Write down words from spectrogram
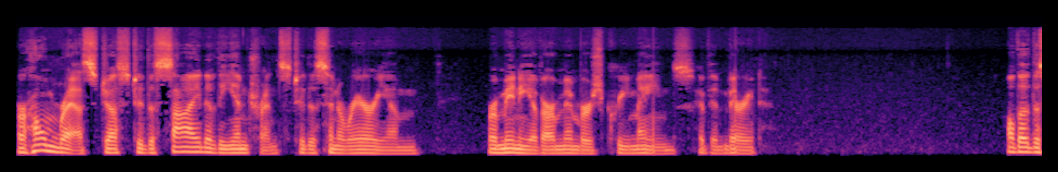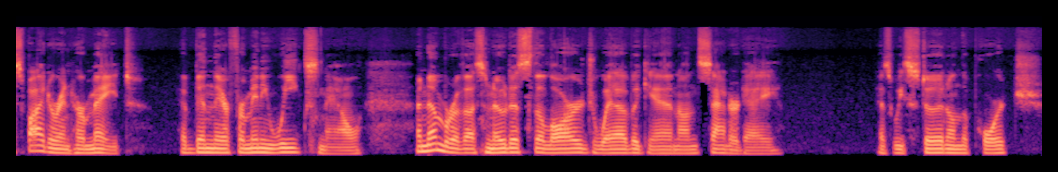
Her home rests just to the side of the entrance to the cinerarium, where many of our members' cremains have been buried. Although the spider and her mate have been there for many weeks now, a number of us noticed the large web again on Saturday as we stood on the porch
